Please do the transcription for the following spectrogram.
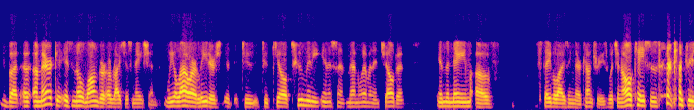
but uh, America is no longer a righteous nation. We allow our leaders to to kill too many innocent men, women, and children in the name of stabilizing their countries, which in all cases their countries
